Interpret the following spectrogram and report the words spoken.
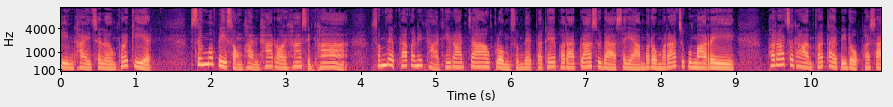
จีนไทยเฉลิมพระเกียรติ ซึ่งเมื่อปี 2555 สมเด็จพระนิษฐาธิราชเจ้ากรมสมเด็จพระเทพรัตนราชสุดาสยามบรมราชกุมารี พระราชทานพระไตรปิฎกภาษา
